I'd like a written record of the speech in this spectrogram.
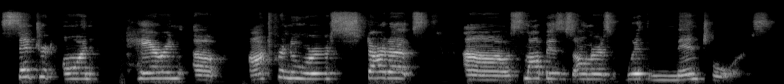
centered on pairing up entrepreneurs, startups, uh, small business owners with mentors,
